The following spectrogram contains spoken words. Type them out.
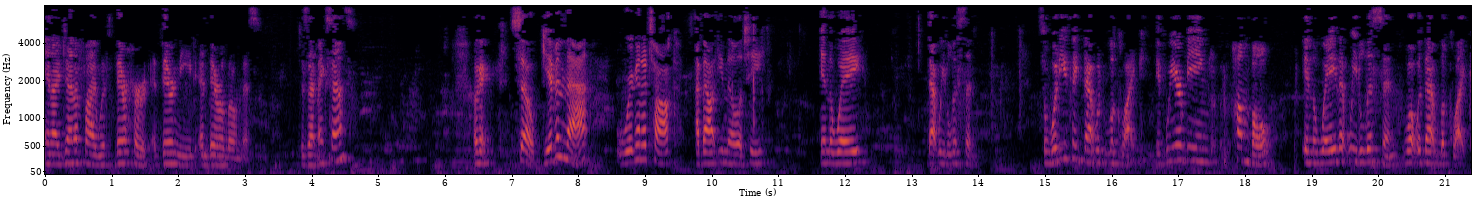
and identify with their hurt, their need, and their aloneness. Does that make sense? Okay, so given that, we're going to talk about humility in the way that we listen. So what do you think that would look like? If we are being humble in the way that we listen, what would that look like?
